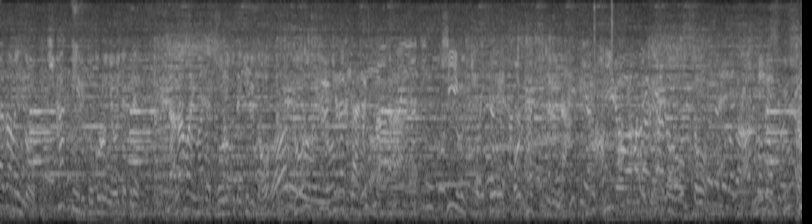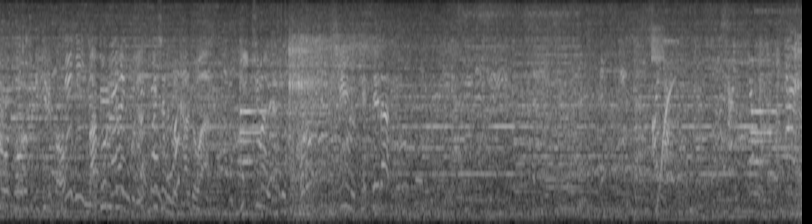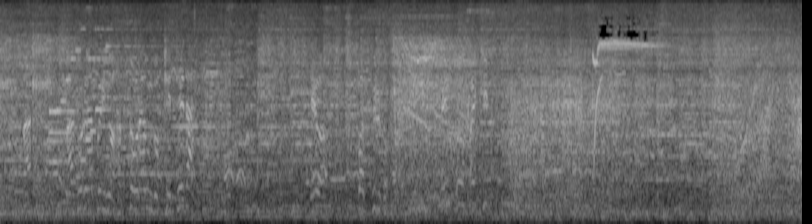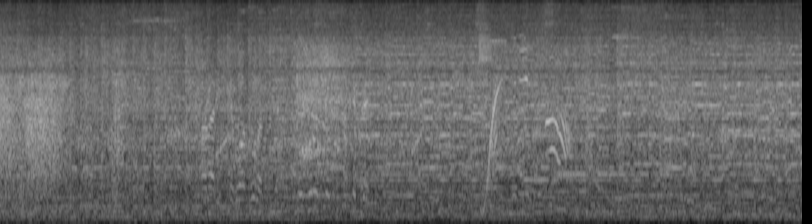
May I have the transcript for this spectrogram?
下画面の光っているところに置いてくれ。7枚まで登録できると登録するキャラクターが決まったら。チーム決定をタッチするんだ。ヒーローアバターカードを置くとみんな分数を登録できるとバトルタイプがスペシャルのカードは1枚だけこのチーム決定だ。バトルアプリの発動ラウンド決定だ。では発するぞ戦闘開始かなり手強そうな気で心一つ使ってくれ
